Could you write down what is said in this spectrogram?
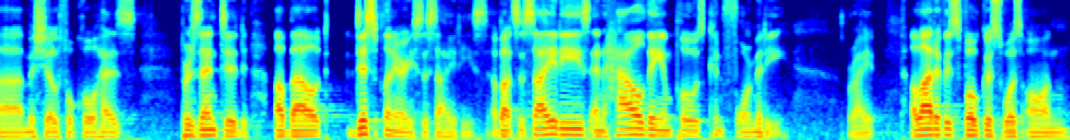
uh, Michel Foucault has presented about disciplinary societies, about societies and how they impose conformity, right? A lot of his focus was on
